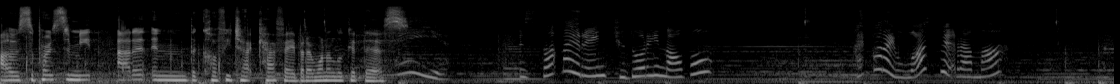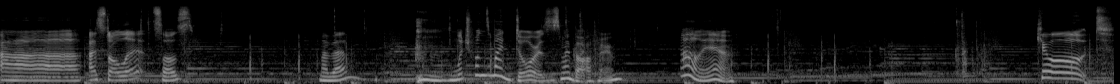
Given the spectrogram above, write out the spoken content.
I was supposed to meet Adit in the coffee chat cafe, but I want to look at this. Hey, is that my Rain Chudori novel? I thought I lost it, Rama. Uh, I stole it, soz. My bad. Which one's my door? Is this my bathroom? Oh, yeah. Cute.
